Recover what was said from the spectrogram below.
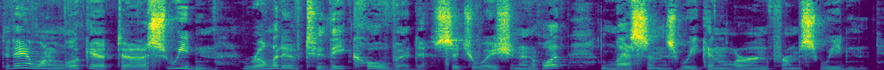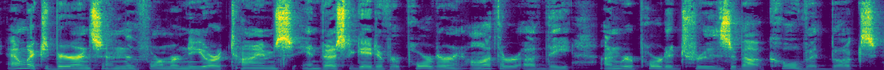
Today I want to look at uh, Sweden relative to the COVID situation and what lessons we can learn from Sweden. Alex Berenson, the former New York Times investigative reporter and author of the Unreported Truths About COVID books,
